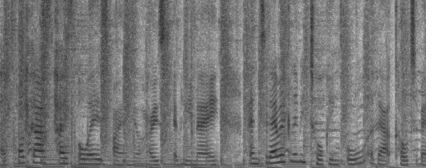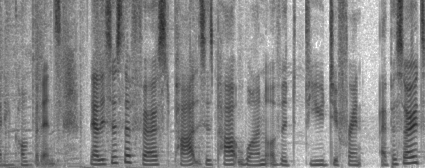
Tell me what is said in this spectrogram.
Health Podcast. As always, I am your host, Ebony May, and today we're going to be talking all about cultivating confidence. Now, this is the first part, this is part one of a few different episodes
